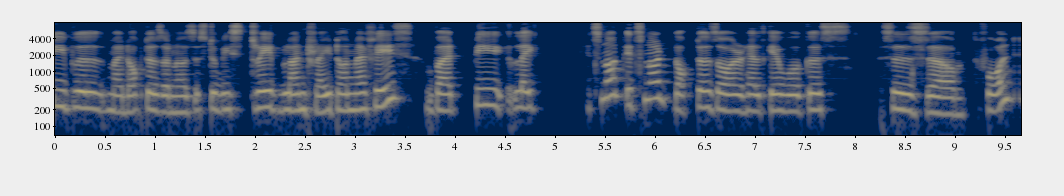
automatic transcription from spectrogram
people my doctors or nurses to be straight blunt right on my face but be like it's not it's not doctors or healthcare workers um, fault.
